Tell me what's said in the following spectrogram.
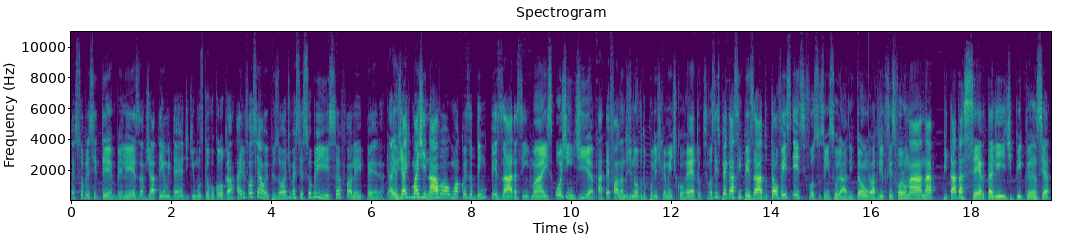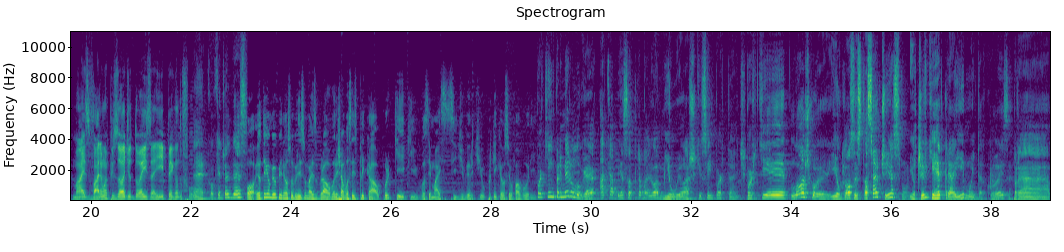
é sobre esse tema, beleza? Já tenho uma ideia de que música eu vou colocar. Aí ele falou assim, ah, o episódio vai ser sobre isso. Eu falei, pera. Aí eu já imaginava uma coisa bem pesada, assim. Mas hoje em dia, até falando de novo do politicamente correto, se vocês pegassem pesado, talvez esse fosse o censurado. Então, eu acredito que vocês foram na, na pitada certa ali de picância, mas vale um episódio 2 aí pegando fogo. É, qualquer dia desse. Ó, eu tenho minha opinião sobre isso, mas, Brau, vou deixar você explicar o porquê que você mais se divertiu, por que que é o seu favorito. Porque, em primeiro lugar, a cabeça trabalhou a mil. Eu acho que isso é importante. Porque, lógico, e o Klaus está certíssimo, eu tive que retrair muita coisa para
